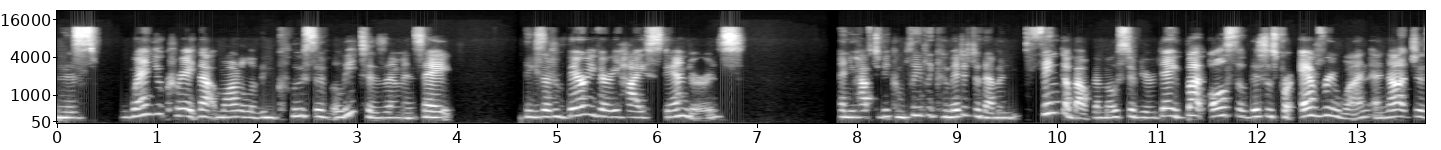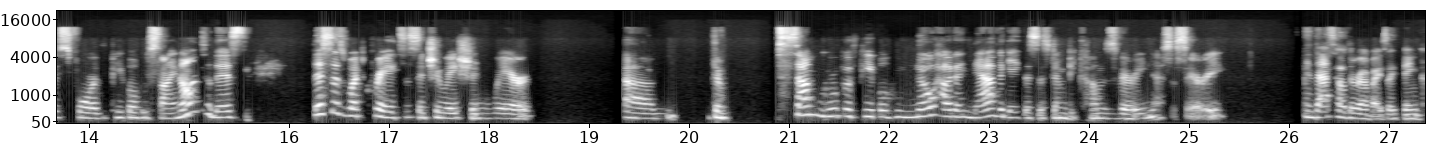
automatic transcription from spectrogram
And this when you create that model of inclusive elitism and say, these are very, very high standards, and you have to be completely committed to them and think about them most of your day. But also, this is for everyone and not just for the people who sign on to this. This is what creates a situation where um, the some group of people who know how to navigate the system becomes very necessary. And that's how the rabbis, I think,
